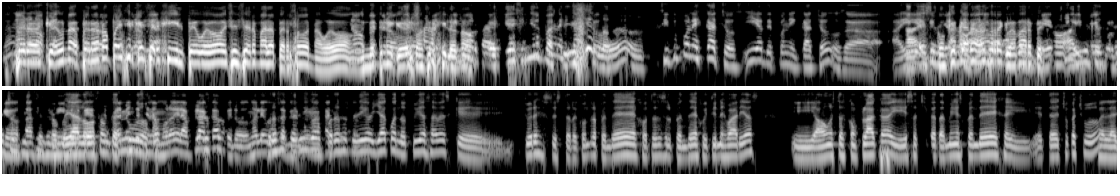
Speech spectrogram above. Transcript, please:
No, Pero no, es que pero- una, pero pero- no puedes decir que es pero ser gil, pe huevón, ese es ser mala persona, huevón. No, No, pe, tiene pero- que ver pero con ser gil o no. importa, Es que es gil para escribirlo, weón. Si tú pones cachos y ella te pone cachos, o sea, ahí. Ah, ¿con qué no cara va vas a reclamar, pe? porque No, ahí es- porque, eso o es sea, se distinto, pues significa ya que los dos son realmente se enamoró de la flaca, eso- pero no le por gusta que te digo, por eso te ¿no? digo, ya cuando tú ya sabes que tú eres este recontra pendejo, tú eres el pendejo y tienes varias, y aún estás con flaca y esa chica también es pendeja y eh, te ha hecho cachudo, Con la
